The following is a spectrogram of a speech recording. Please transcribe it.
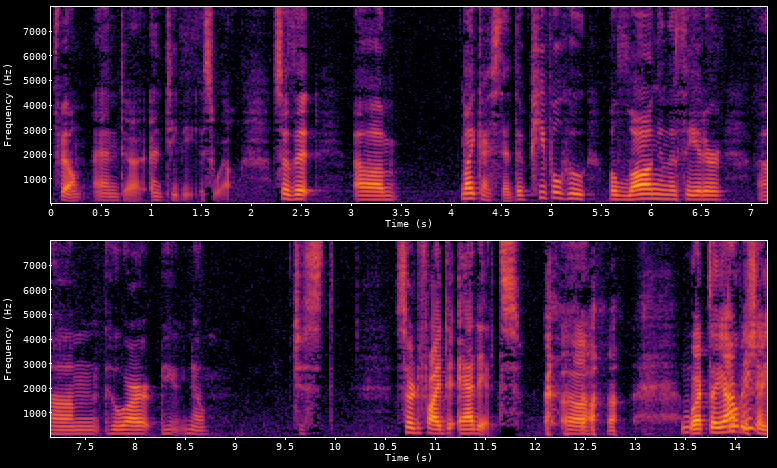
film and uh, and TV as well. So that, um, like I said, the people who belong in the theater, um, who are you know, just certified to addicts. Uh, But they obviously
